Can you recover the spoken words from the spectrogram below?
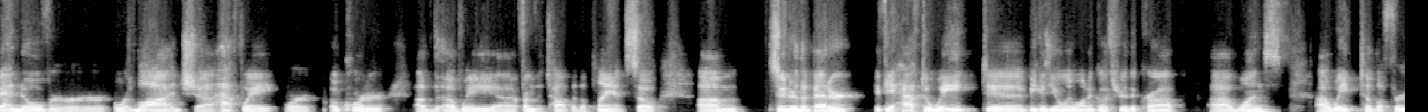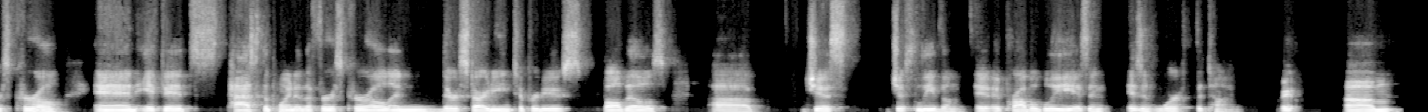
bend over or, or lodge uh, halfway or a quarter of the of way uh, from the top of the plant. So um, sooner the better. If you have to wait to because you only want to go through the crop uh, once, uh, wait till the first curl. And if it's past the point of the first curl and they're starting to produce bulbils, uh, just just leave them. It, it probably isn't isn't worth the time. Great. Um,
